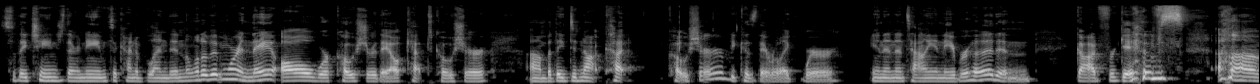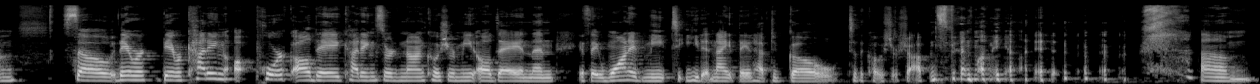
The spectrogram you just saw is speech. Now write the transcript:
so they changed their name to kind of blend in a little bit more. And they all were kosher. They all kept kosher, um, but they did not cut kosher because they were like, we're in an Italian neighborhood and God forgives. um, so they were they were cutting pork all day, cutting sort of non kosher meat all day, and then if they wanted meat to eat at night, they'd have to go to the kosher shop and spend money on it. um,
